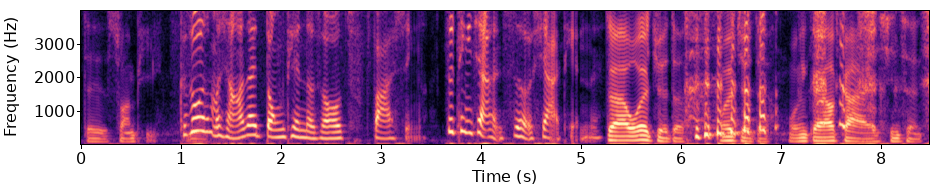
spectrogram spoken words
的酸啤。可是为什么想要在冬天的时候发行啊？这听起来很适合夏天呢。对啊，我也觉得，我也觉得，我应该要改行程。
